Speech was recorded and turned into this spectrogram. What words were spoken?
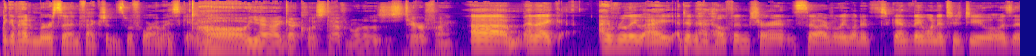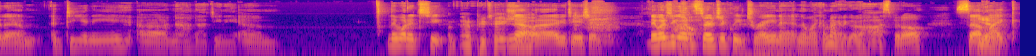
like I've had MRSA infections before on my skin. Oh yeah, I got close to having one of those. It's terrifying. Um, and I, I really, I, I didn't have health insurance, so I really wanted to. Again, they wanted to do what was it, um, a D and E? Uh, no, not D and E. Um, they wanted to. An amputation. No, not amputation. They wanted to go Wow. and surgically drain it, and I'm like, I'm not gonna go to a hospital. So I'm Yeah. like,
